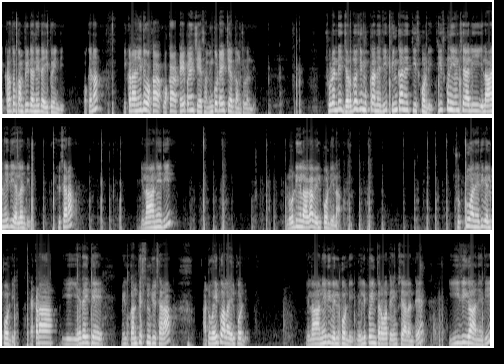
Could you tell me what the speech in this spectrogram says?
ఇక్కడతో కంప్లీట్ అనేది అయిపోయింది. ఓకేనా? ఇక్కడ అనేది ఒక ఒక టైప్ అనేది చేసాం. ఇంకో టైప్ చేద్దాం చూడండి. చూడండి జర్దోసి ముక్క అనేది పింక్ అనేది తీసుకోండి. తీసుకుని ఏం చేయాలి? ఇలా అనేది వెళ్ళండి చూసారా? ఇలా అనేది లోడింగ్ లాగా వెళ్ళిపోండి ఇలా. చుట్టూ అనేది వెళ్ళిపోండి. ఎక్కడ ఏదైతే మీకు కనిపిస్తుంది చూసారా? అటువైపు అలా వెళ్ళిపోండి. ఇలా అనేది వెళ్ళిపోండి. వెళ్ళిపోయిన తర్వాత ఏం చేయాలంటే ఈజీగా అనేది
